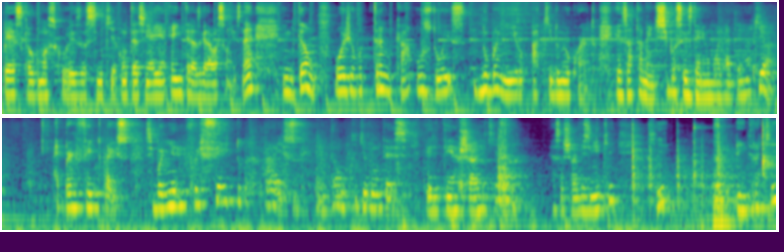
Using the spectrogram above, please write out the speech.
pesca algumas coisas assim que acontecem aí entre as gravações, né? Então, hoje eu vou trancar os dois no banheiro aqui do meu quarto. Exatamente, se vocês derem uma olhadinha aqui, ó, é perfeito para isso. Esse banheiro ele foi feito para isso. Então, o que que acontece? Ele tem a chave aqui, ó essa chavezinha aqui, que entra aqui.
